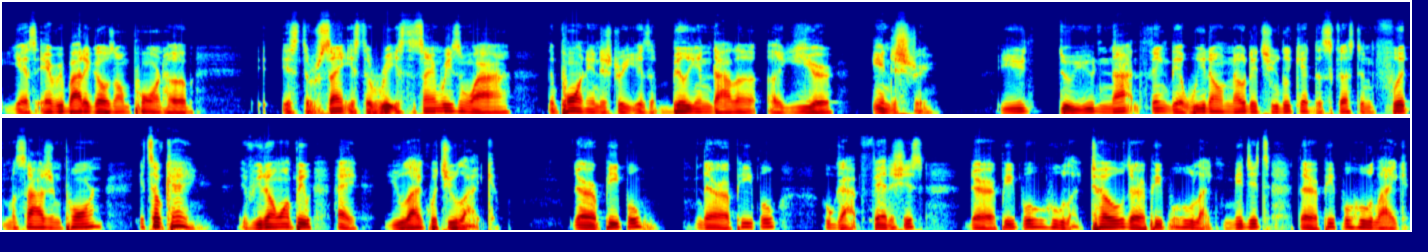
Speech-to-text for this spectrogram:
Yes, everybody goes on Pornhub. It's the same. It's the re, It's the same reason why the porn industry is a billion dollar a year industry. You do you not think that we don't know that you look at disgusting foot massaging porn? It's okay if you don't want people. Hey, you like what you like. There are people. There are people who got fetishes. There are people who like toes. There are people who like midgets. There are people who like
